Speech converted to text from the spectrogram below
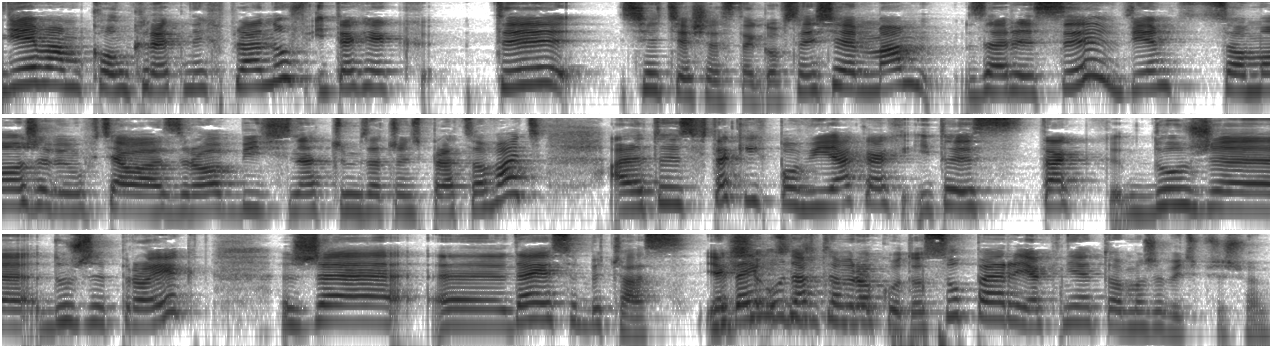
nie mam konkretnych planów i tak jak ty się cieszę z tego. W sensie mam zarysy, wiem, co może bym chciała zrobić, nad czym zacząć pracować, ale to jest w takich powijakach i to jest tak duży, duży projekt, że yy, daję sobie czas. Jak Wydaje się uda w tym roku, to super, jak nie, to może być w przyszłym.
